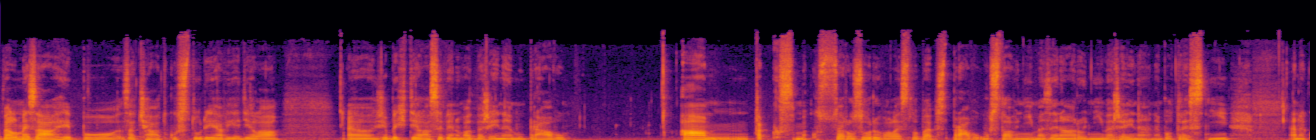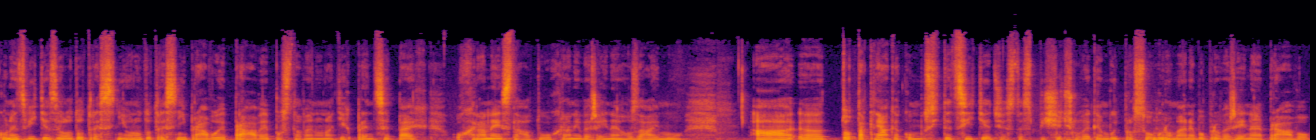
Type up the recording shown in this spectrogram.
velmi záhy po začátku studia věděla, Eh, že bych chtěla se věnovat veřejnému právu. A tak jsme jako se rozhodovali, jestli to bude právo ústavní, mezinárodní, veřejné nebo trestní. A nakonec vítězilo to trestní. Ono to trestní právo je právě postaveno na těch principech ochrany státu, ochrany veřejného zájmu. A eh, to tak nějak jako musíte cítit, že jste spíše člověkem buď pro soukromé nebo pro veřejné právo.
